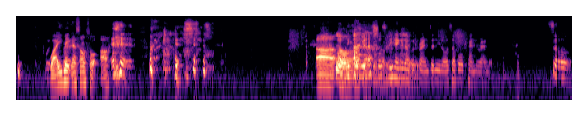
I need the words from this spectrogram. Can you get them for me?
With Why my you make that sound so awkward? Uh, Well, oh, because okay, we're not supposed to be hanging out with friends, and you know it's a whole panoramic. So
